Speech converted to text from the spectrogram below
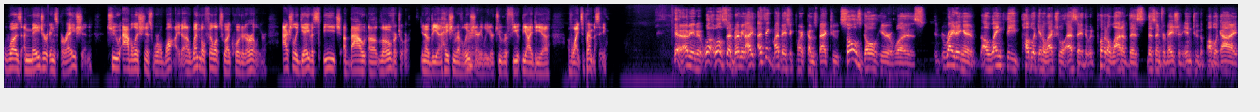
was a major inspiration to abolitionists worldwide. Uh, Wendell Phillips, who I quoted earlier, actually gave a speech about uh, L'Ouverture, you know, the uh, Haitian revolutionary leader, to refute the idea of white supremacy. Yeah, I mean, well, well said. But I mean, I, I think my basic point comes back to Sowell's goal here was writing a, a lengthy public intellectual essay that would put a lot of this this information into the public eye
